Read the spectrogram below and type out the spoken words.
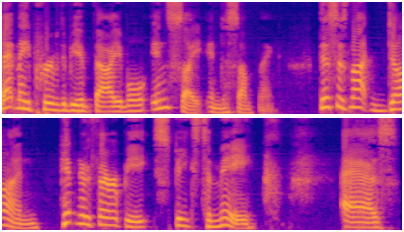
that may prove to be a valuable insight into something. This is not done. Hypnotherapy speaks to me as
